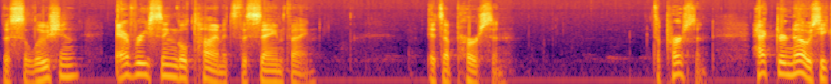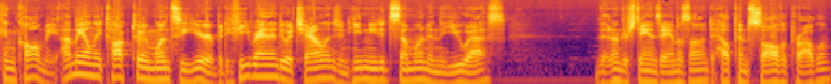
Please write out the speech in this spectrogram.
The solution, every single time, it's the same thing it's a person. It's a person. Hector knows he can call me. I may only talk to him once a year, but if he ran into a challenge and he needed someone in the US that understands Amazon to help him solve a problem,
